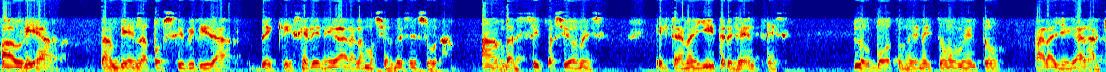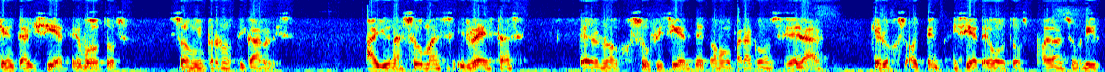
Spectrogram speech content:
Habría también la posibilidad de que se le negara la moción de censura. Ambas situaciones están allí presentes. Los votos en este momento, para llegar a 87 votos, son impronosticables. Hay unas sumas y restas, pero no suficiente como para considerar que los 87 votos puedan surgir.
